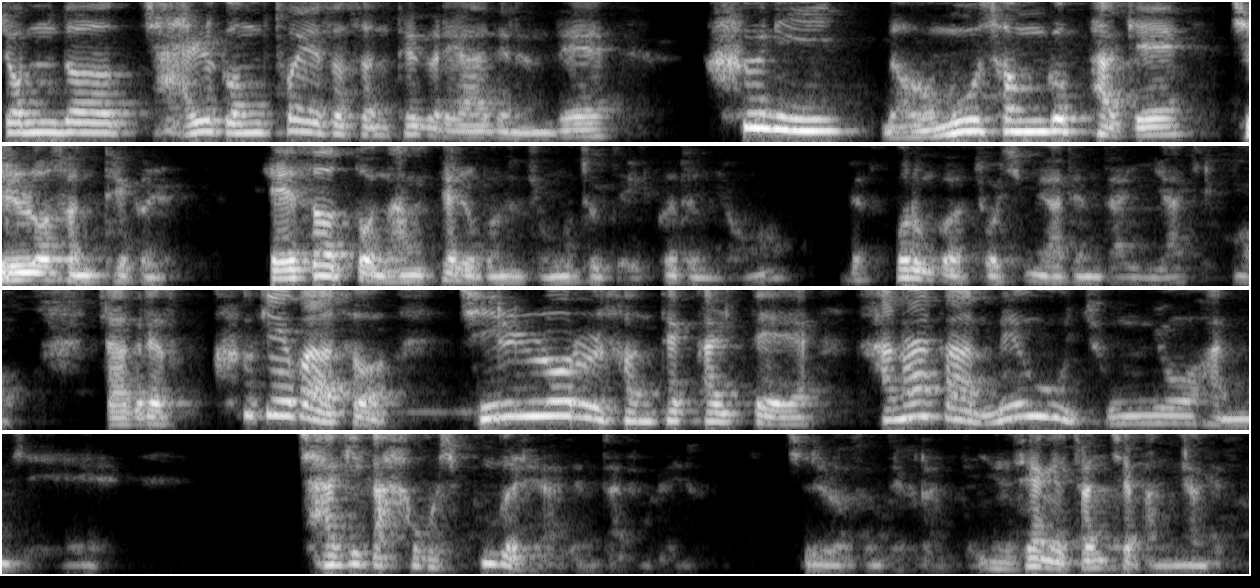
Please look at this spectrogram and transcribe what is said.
좀 더 잘 검토해서 선택을 해야 되는데 흔히 너무 성급하게 진로 선택을 해서 또 낭패를 보는 경우들도 있거든요. 그래서 그런 거 조심해야 된다 이야기고. 자, 그래서 크게 봐서 진로를 선택할 때 하나가 매우 중요한 게 자기가 하고 싶은 걸 해야 된다는 거예요. 진로 선택을 할 때. 인생의 전체 방향에서.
